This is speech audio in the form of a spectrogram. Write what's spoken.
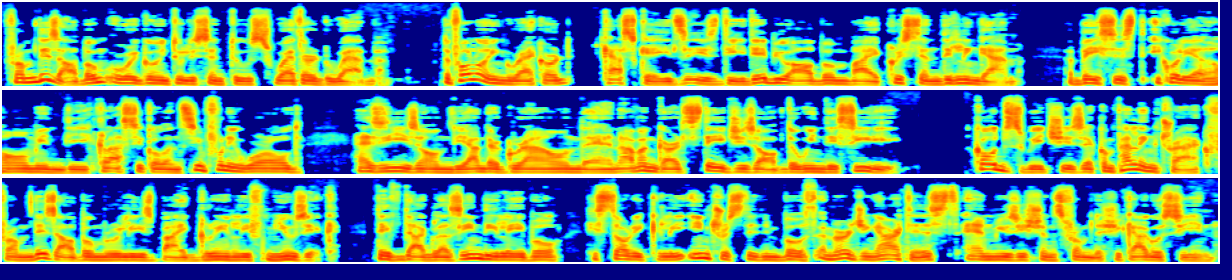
From this album, we're going to listen to Sweathered Web. The following record Cascades is the debut album by Christian Dillingham, a bassist equally at home in the classical and symphony world as he is on the underground and avant garde stages of the Windy City. Code Switch is a compelling track from this album released by Greenleaf Music, Dave Douglas indie label historically interested in both emerging artists and musicians from the Chicago scene.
